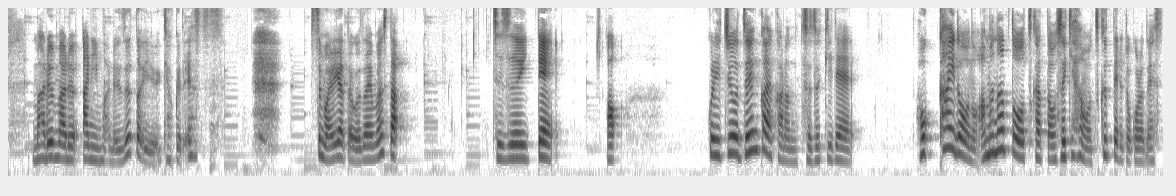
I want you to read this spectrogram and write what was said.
まるまるアニマルズという曲です。質問ありがとうございました。続いて、あ、これ一応前回からの続きで、北海道の甘納豆を使ったお赤飯を作ってるところです。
